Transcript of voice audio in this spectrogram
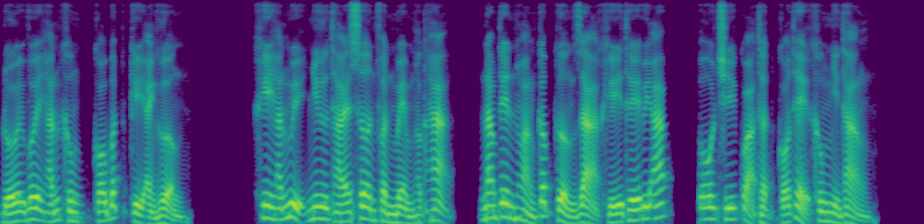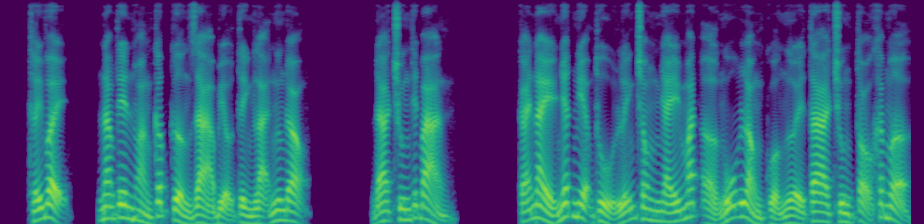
đối với hắn không có bất kỳ ảnh hưởng. Khi hắn ngụy như Thái Sơn phần mềm hắc hạ, năm tên hoàng cấp cường giả khí thế uy áp, ô trí quả thật có thể không nhìn thẳng. Thấy vậy, năm tên hoàng cấp cường giả biểu tình lại ngưng động. Đã trung thiết bản. Cái này nhất niệm thủ lĩnh trong nháy mắt ở ngũ lòng của người ta trung tỏ khắp mở.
